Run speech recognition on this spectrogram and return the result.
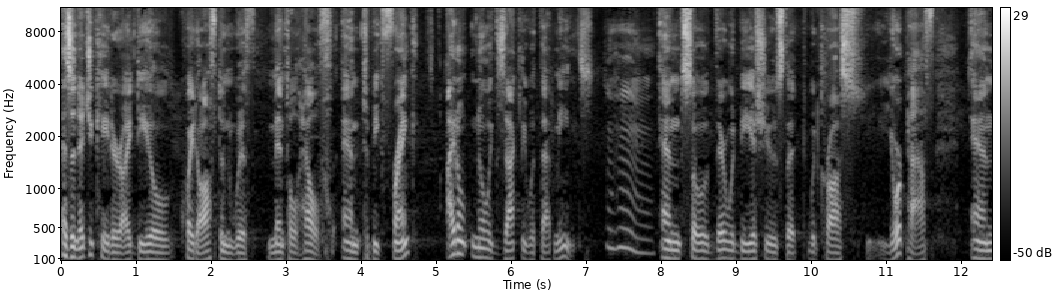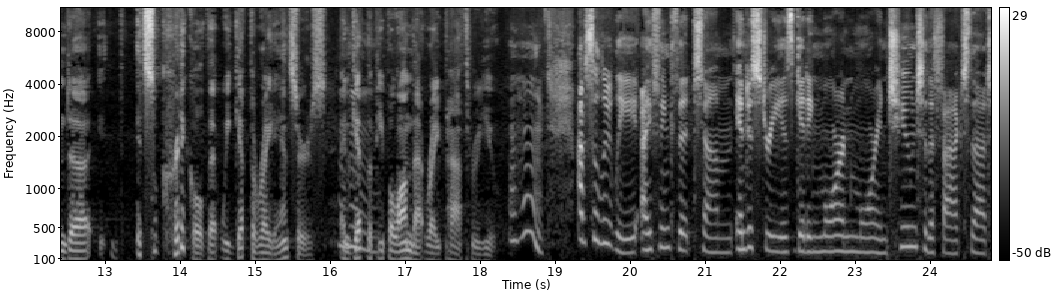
As an educator, I deal quite often with mental health. And to be frank, I don't know exactly what that means. Mm-hmm. And so there would be issues that would cross your path. And uh, it's so critical that we get the right answers and mm-hmm. get the mm-hmm. people on that right path through you. Hmm, absolutely. I think that um, industry is getting more and more in tune to the fact that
